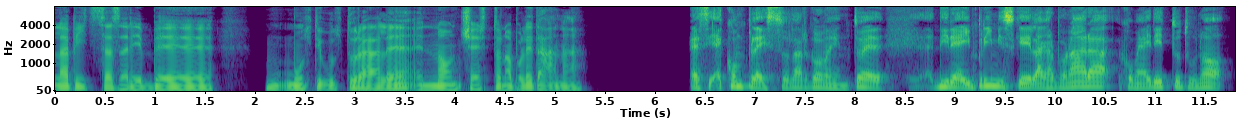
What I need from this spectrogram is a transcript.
la pizza sarebbe multiculturale e non certo napoletana. Eh sì, è complesso l'argomento. eh. Direi in primis che la carbonara, come hai detto tu, no,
